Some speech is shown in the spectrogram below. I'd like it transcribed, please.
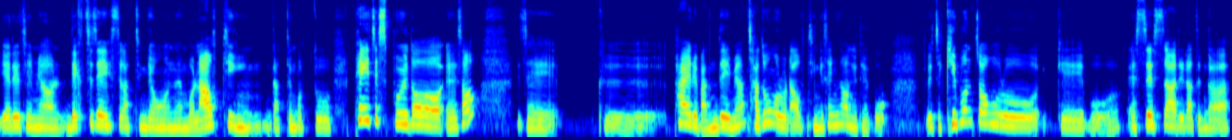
예를 들면 Next.js 같은 경우는 뭐 routing 같은 것도 pages 폴더에서 이제 그 파일을 만들면 자동으로 routing이 생성이 되고 또 이제 기본적으로 이렇게 뭐 SSR이라든가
